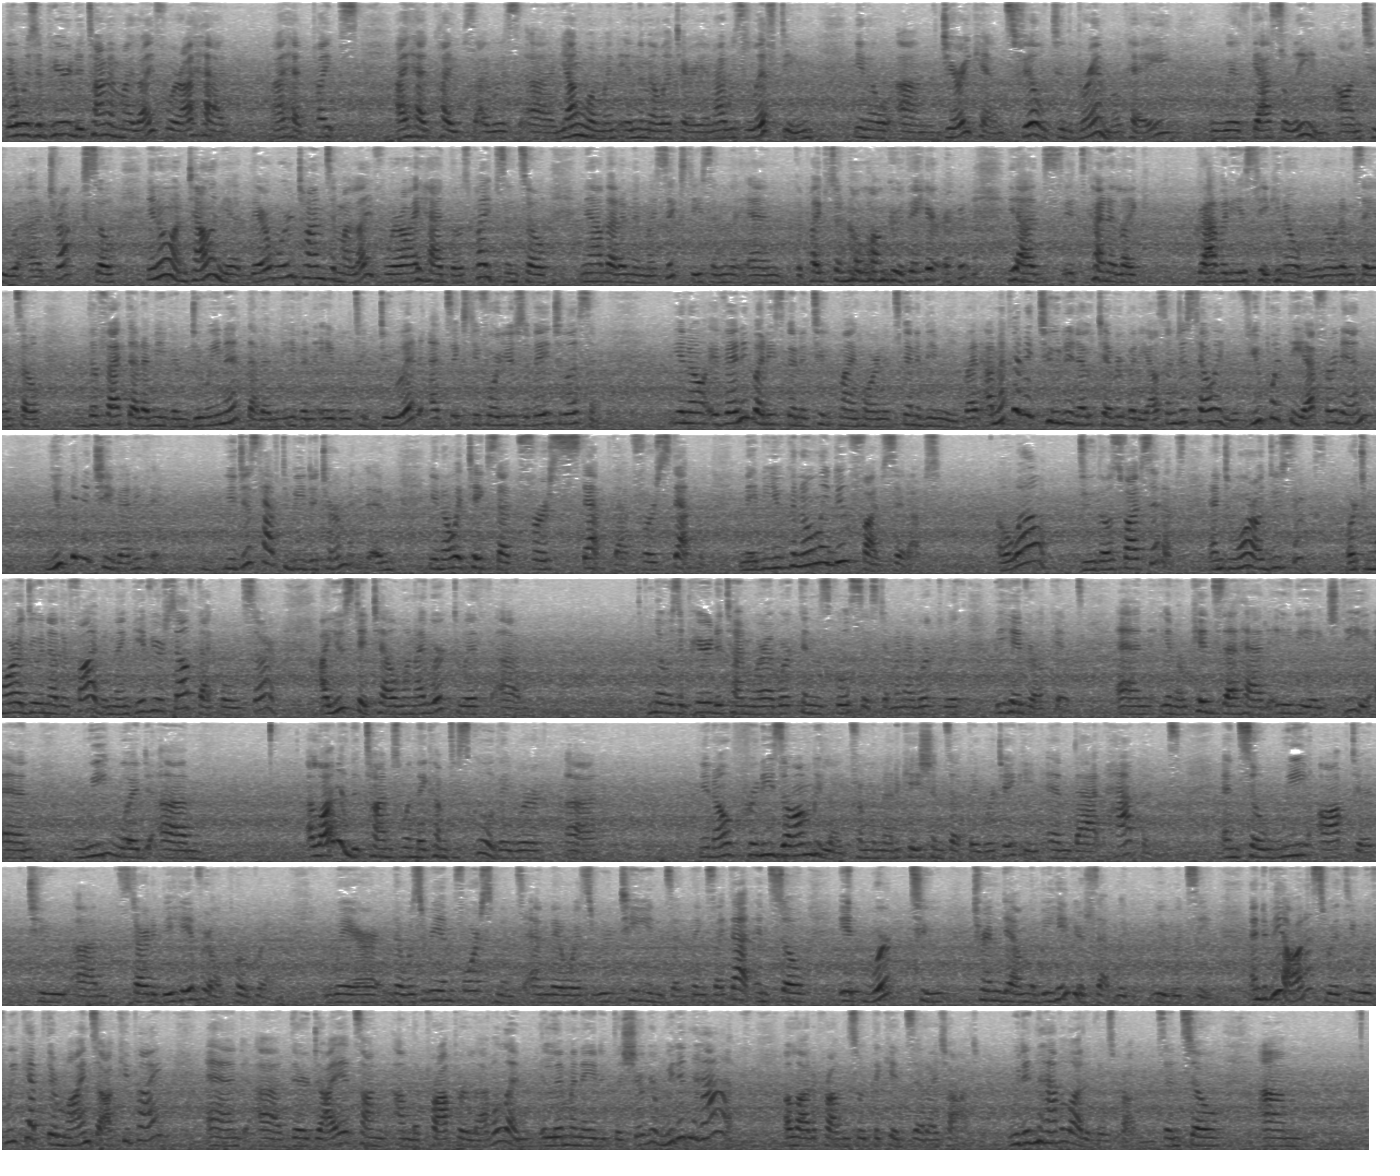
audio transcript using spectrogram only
there was a period of time in my life where I had I had pipes. I had pipes. I was a young woman in the military, and I was lifting, you know, um, jerry cans filled to the brim. Okay, with gasoline onto a truck. So, you know, I'm telling you, there were times in my life where I had those pipes, and so now that I'm in my 60s and the, and the pipes are no longer there, yeah, it's it's kind of like gravity is taking over. You know what I'm saying? So the fact that I'm even doing it, that I'm even able to do it at 64 years of age, listen, you know, if anybody's going to toot my horn, it's going to be me. But I'm not going to toot it out to everybody else. I'm just telling you, if you put the effort in, you can achieve anything. You just have to be determined. And, you know, it takes that first step, that first step. Maybe you can only do five sit ups. Oh, well, do those five sit ups. And tomorrow, do six or tomorrow do another five and then give yourself that gold star. I used to tell when I worked with, um, there was a period of time where I worked in the school system and I worked with behavioral kids and, you know, kids that had ADHD. And we would, um, a lot of the times when they come to school, they were, uh, you know, pretty zombie like from the medications that they were taking. And that happens. And so we opted to um, start a behavioral program where there was reinforcements and there was routines and things like that. And so it worked to trim down the behaviors that we, we would see. And to be honest with you, if we kept their minds occupied and uh, their diets on, on the proper level and eliminated the sugar, we didn't have a lot of problems with the kids that I taught. We didn't have a lot of those problems. And so um,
